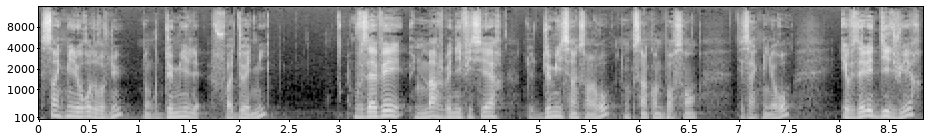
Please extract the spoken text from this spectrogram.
5000 euros de revenus, donc 2000 fois 2,5. Vous avez une marge bénéficiaire de 2500 euros, donc 50% des 5000 euros, et vous allez déduire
